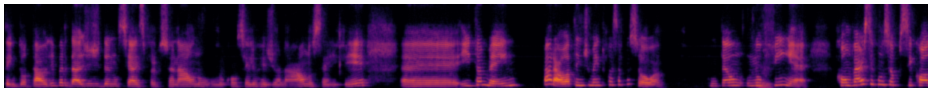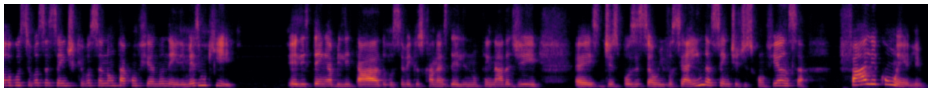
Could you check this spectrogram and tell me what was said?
têm total liberdade de denunciar esse profissional no, no Conselho Regional, no CRP, é, e também parar o atendimento com essa pessoa. Então, no fim, é converse com seu psicólogo se você sente que você não está confiando nele, mesmo que ele tenha habilitado, você vê que os canais dele não tem nada de, é, de exposição e você ainda sente desconfiança, fale com ele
